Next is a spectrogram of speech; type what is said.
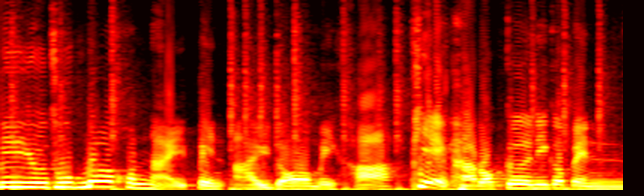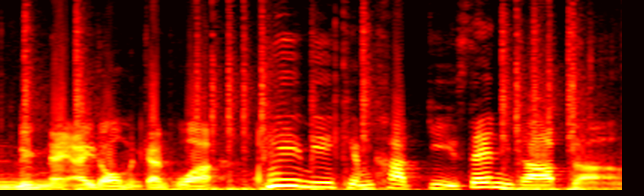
มียูทูบเบอร์คนไหนเป็นไอดอลไหมคะ พี่เอกฮาร์ร็อกเกอร์นี่ก็เป็นหนึ่งในไอดอลเหมือนกันเพราะว่าพี่มีเข็มขัดกี่เส้นครับสาม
